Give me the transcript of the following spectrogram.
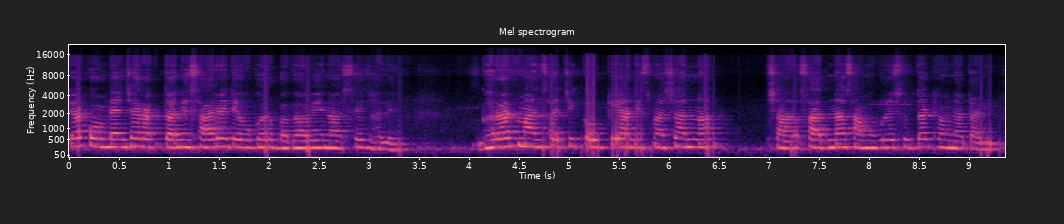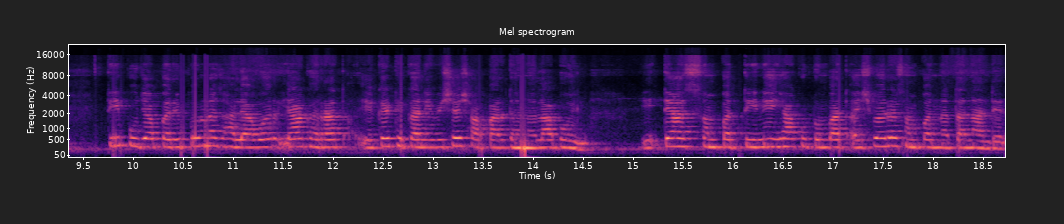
त्या कोंबड्यांच्या रक्ताने सारे देवघर बघावे नासे झाले. घरात माणसाची कवटी आणि स्मशान साधना सामुग्री सुद्धा ठेवण्यात आली. ती पूजा परिपूर्ण झाल्यावर या घरात एके ठिकाणी विशेष अपार धनलाभ होईल. त्या संपत्तीने ह्या कुटुंबात ऐश्वर संपन्नता नांदेल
